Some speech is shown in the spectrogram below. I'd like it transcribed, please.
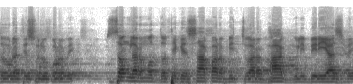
দৌড়াতে শুরু করবে। জংলার মধ্য থেকে সাপ আর বিচ্ছু আর ভাগগুলি বেরিয়ে আসবে।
